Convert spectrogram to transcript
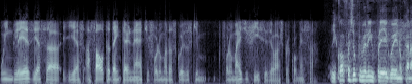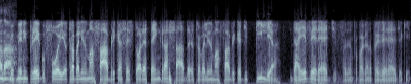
o inglês e, essa, e a falta da internet foram uma das coisas que foram mais difíceis, eu acho, para começar. E qual foi o seu primeiro emprego aí no Canadá? Meu primeiro emprego foi, eu trabalhei numa fábrica, essa história é até engraçada, eu trabalhei numa fábrica de pilha da Evered, fazendo propaganda para Evered aqui.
